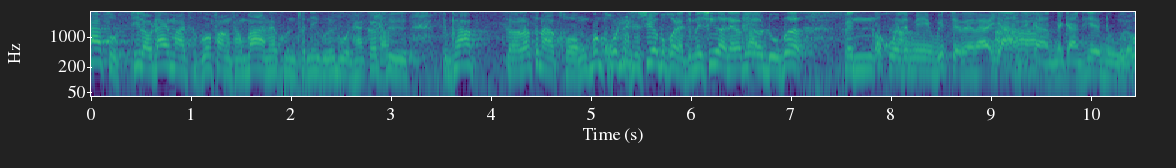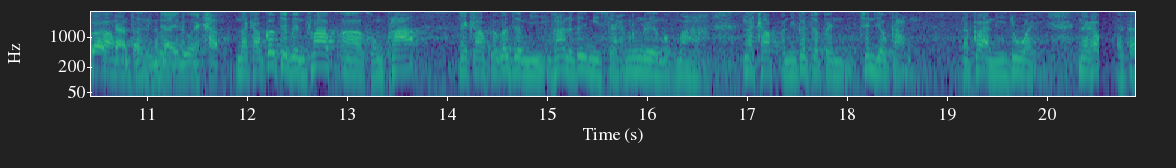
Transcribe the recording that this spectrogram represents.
ล่าสุดที่เราได้มาจากผู้ฟังทางบ้านนะคุณชนี่คุณวิบูลย์ฮะก็คือเป็นภาพเอ่อลักษณะของบางคนอาจจะเชื่อบางคนอาจจะไม่เชื่อนะครับที่เราดูเพื่อเป็น ก็ควรจะมีวิจารณญาณอ่าฮะในการในการที่จะดูแล้วก็เพื่อควมการตัดสินใจด้วยครับ นะครับก็จะเป็นภาพอ่าของพระนะครับแล้วก็จะมีอีกภาพหนึงก็จะมีแสงเรืองๆออกมานะครับ อันนี้ก็จะเป็นเช่นเดียวกัน แล้วก็อันนี้ด้วยนะครับแล้วก็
